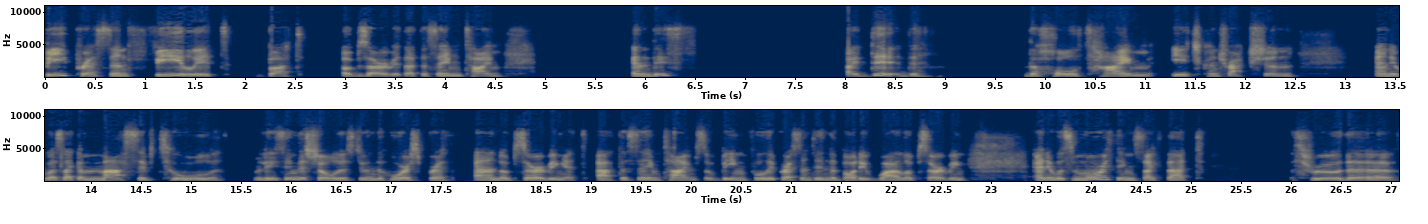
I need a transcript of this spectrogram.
be present, feel it, but observe it at the same time. And this I did the whole time, each contraction. And it was like a massive tool, releasing the shoulders, doing the horse breath, and observing it at the same time. So being fully present in the body while observing. And it was more things like that through the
